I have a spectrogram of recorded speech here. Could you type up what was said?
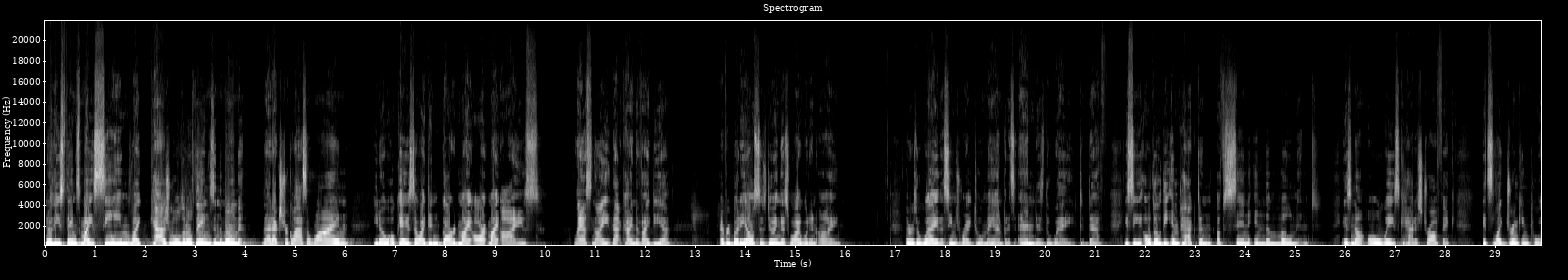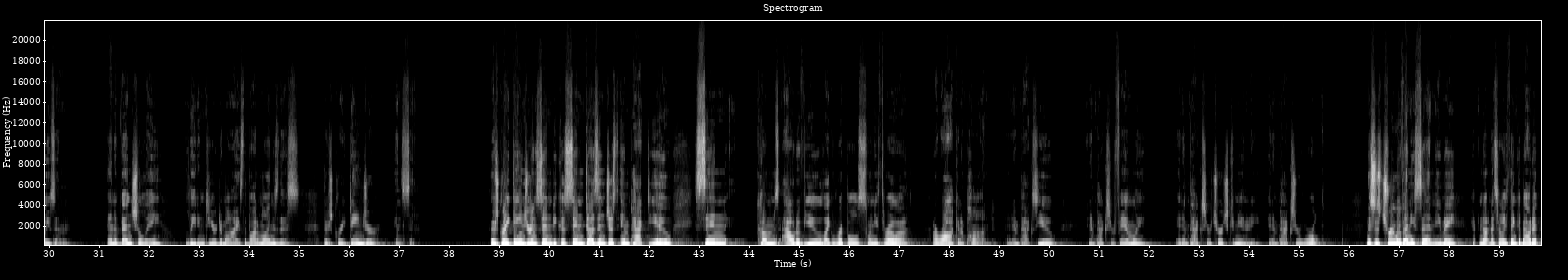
You know, these things might seem like casual little things in the moment. That extra glass of wine, you know, okay, so I didn't guard my, my eyes last night, that kind of idea. Everybody else is doing this, why wouldn't I? There is a way that seems right to a man, but its end is the way to death. You see, although the impact of sin in the moment is not always catastrophic, it's like drinking poison and eventually leading to your demise. The bottom line is this there's great danger in sin. There's great danger in sin because sin doesn't just impact you, Sin comes out of you like ripples when you throw a, a rock in a pond. It impacts you, it impacts your family, it impacts your church community, it impacts your world. This is true of any sin. You may not necessarily think about it,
